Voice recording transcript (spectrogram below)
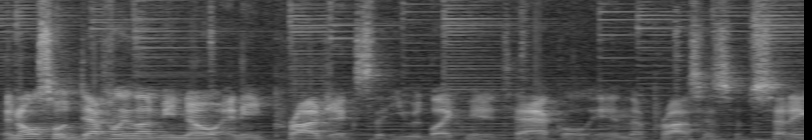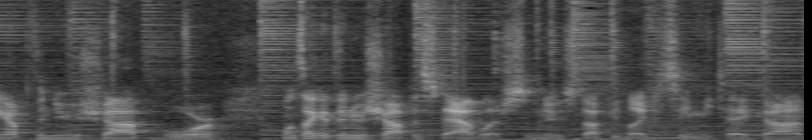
And also definitely let me know any projects that you would like me to tackle in the process of setting up the new shop or once I get the new shop established, some new stuff you'd like to see me take on.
